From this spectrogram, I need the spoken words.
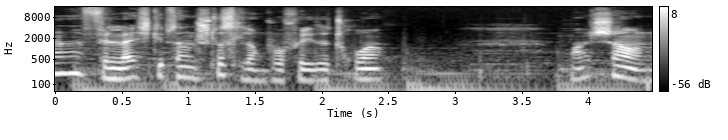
Ah, Vielleicht gibt es einen Schlüssel irgendwo für diese Truhe. Mal schauen.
